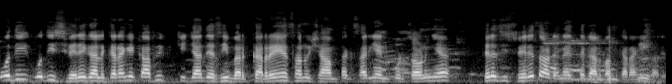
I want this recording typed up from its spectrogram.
ਉਹਦੀ ਉਹਦੀ ਸਵੇਰੇ ਗੱਲ ਕਰਾਂਗੇ ਕਾਫੀ ਚੀਜ਼ਾਂ ਤੇ ਅਸੀਂ ਵਰਕ ਕਰ ਰਹੇ ਹਾਂ ਸਾਨੂੰ ਸ਼ਾਮ ਤੱਕ ਸਾਰੀਆਂ ਇਨਪੁਟਸ ਆਉਣਗੀਆਂ ਫਿਰ ਅਸੀਂ ਸਵੇਰੇ ਤੁਹਾਡੇ ਨਾਲ ਇੱਥੇ ਗੱਲਬਾਤ ਕਰਾਂਗੇ ਸਾਰੇ।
